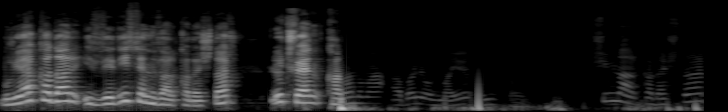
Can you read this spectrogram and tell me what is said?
Buraya kadar izlediyseniz arkadaşlar lütfen kanalıma abone olmayı unutmayın. Şimdi arkadaşlar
